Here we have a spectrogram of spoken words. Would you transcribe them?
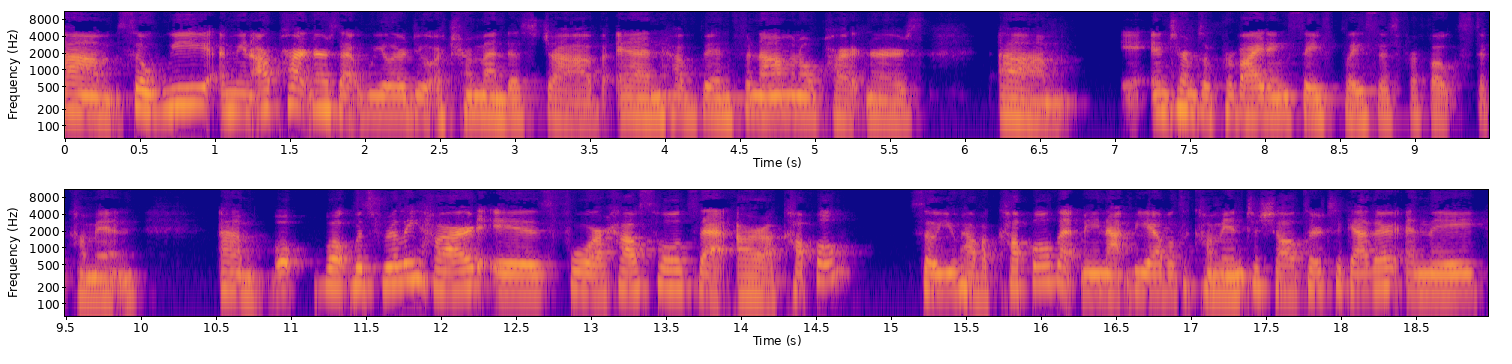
Um, so we, I mean, our partners at Wheeler do a tremendous job and have been phenomenal partners um, in terms of providing safe places for folks to come in. Um, but, but what's really hard is for households that are a couple. So you have a couple that may not be able to come into shelter together and they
